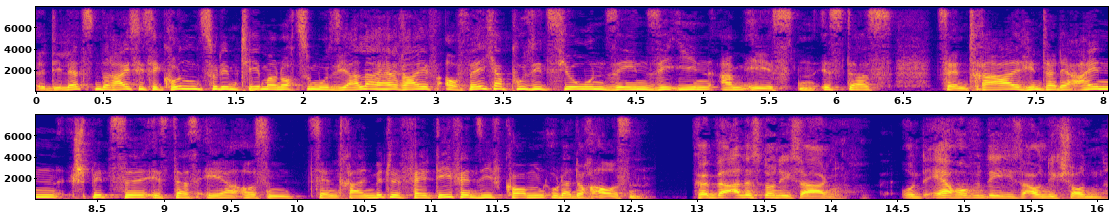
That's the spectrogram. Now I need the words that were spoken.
Äh, die letzten 30 Sekunden zu dem Thema noch zu Musiala, Herr Reif. Auf welcher Position sehen Sie ihn am ehesten? Ist das zentral hinter der einen Spitze? Ist das eher aus dem zentralen Mittelfeld defensiv kommen oder doch außen? Können wir alles noch nicht sagen. Und er hoffentlich ist auch nicht schon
